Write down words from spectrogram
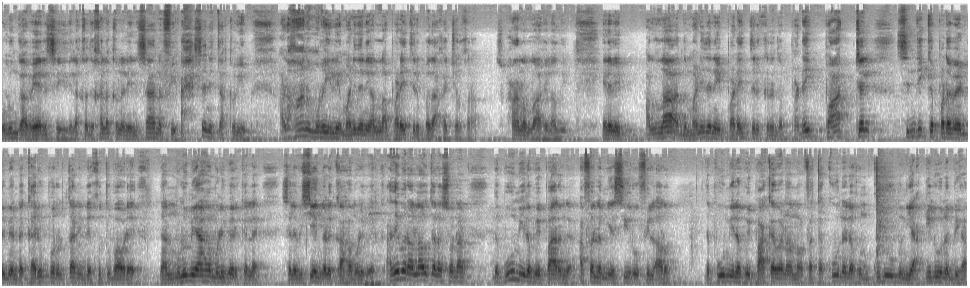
ஒழுங்காக வேலை செய்து லக்கது ஹலக்கனல் இன்சான ஃபி அஹ்சனி தக்வீம். அழகான முறையிலே மனிதனை அல்லாஹ் படைத்திருப்பதாக சொல்கிறான். சுஹான் அல்லாஹில் அதீம் எனவே அல்லாஹ் அந்த மனிதனை படைத்திருக்கிற இந்த படைப்பாற்றல் சிந்திக்கப்பட வேண்டும் என்ற கருப்பொருள் தான் இந்த குத்துபாவுடைய நான் முழுமையாக மொழிபெயர்க்கல சில விஷயங்களுக்காக மொழிபெயர்க்க. அதே மாதிரி அல்லாஹ் தாலா சொன்னான் இந்த பூமியில் போய் பாருங்கள் அஃபலம் யசீரு ஃபில் அருத். இந்த பூமியில் போய் பார்க்க வேணாமா? ஃபத்தக்கூன லஹும் யா கிலூ நபிகா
